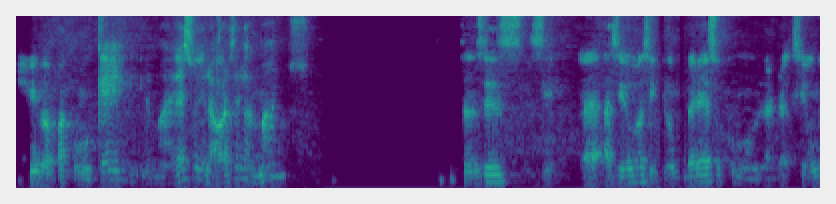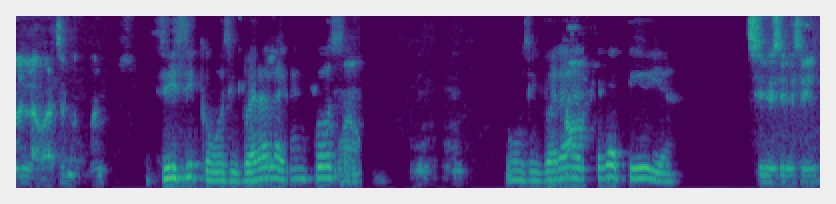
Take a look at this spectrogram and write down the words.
Y mi papá como, ¿qué? Y además eso, y lavarse las manos. Entonces, sí, ha sido vacilón ver eso como la reacción al lavarse las manos. Sí, sí, como si fuera la gran cosa. Como si fuera el agua tibia. Sí, sí, sí.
